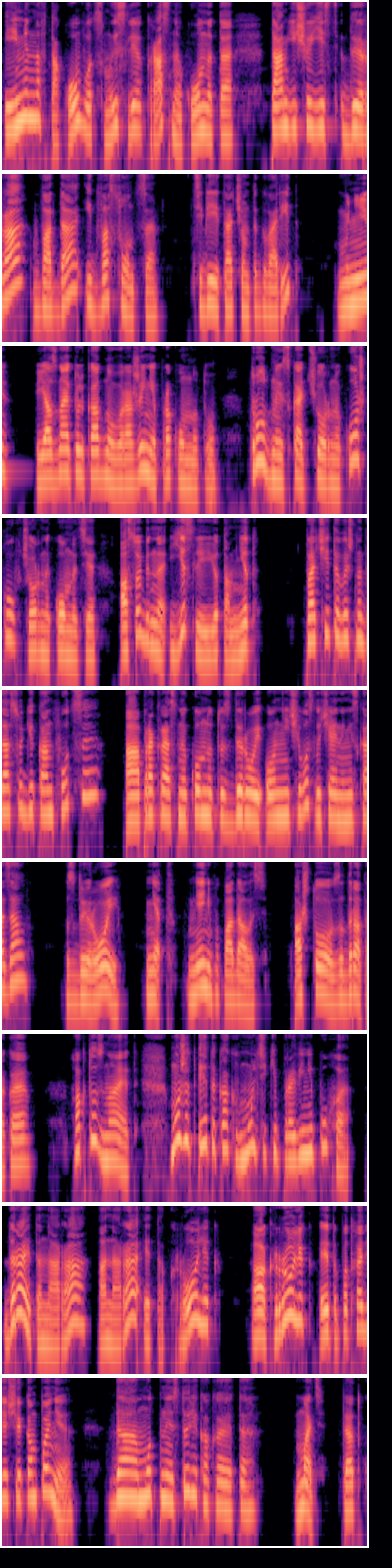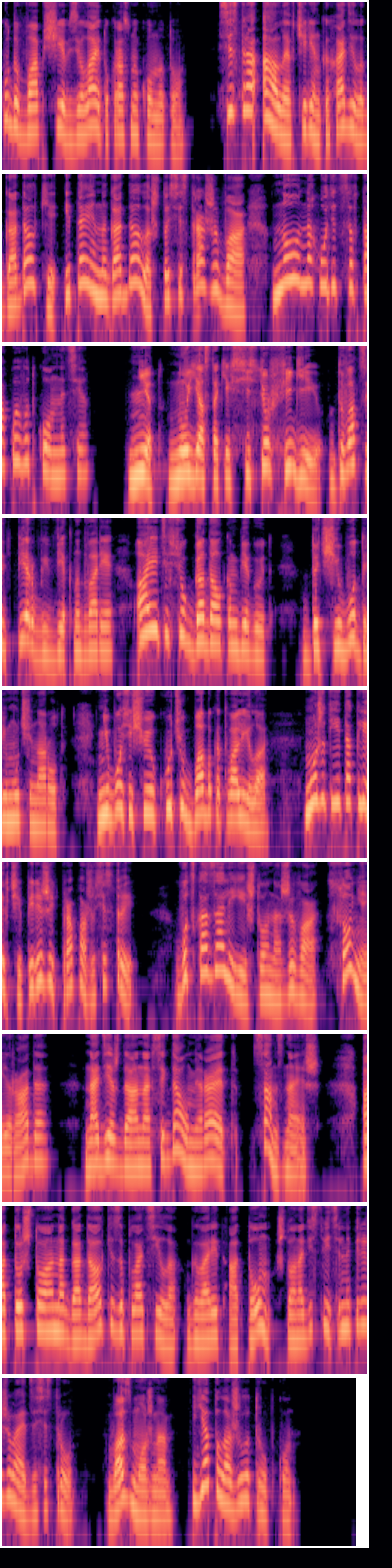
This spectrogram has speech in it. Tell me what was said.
Именно в таком вот смысле красная комната. Там еще есть дыра, вода и два солнца. Тебе это о чем-то говорит? Мне? Я знаю только одно выражение про комнату. Трудно искать черную кошку в черной комнате, особенно если ее там нет. Почитываешь на досуге Конфуция? А про красную комнату с дырой он ничего случайно не сказал? С дырой? Нет, мне не попадалось. А что за дыра такая? А кто знает. Может, это как в мультике про Винни-Пуха. Дыра — это нора, а нора — это кролик. А кролик — это подходящая компания? Да, мутная история какая-то. Мать, ты откуда вообще взяла эту красную комнату? Сестра Алла Овчаренко ходила к гадалке, и та ей нагадала, что сестра жива, но находится в такой вот комнате. Нет, но я с таких сестер фигею. Двадцать первый век на дворе, а эти все к гадалкам бегают. Да чего дремучий народ. Небось, еще и кучу бабок отвалила. Может, ей так легче пережить пропажу сестры. Вот сказали ей, что она жива, Соня и рада. Надежда, она всегда умирает, сам знаешь. А то, что она гадалке заплатила, говорит о том, что она действительно переживает за сестру. Возможно. Я положила трубку.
